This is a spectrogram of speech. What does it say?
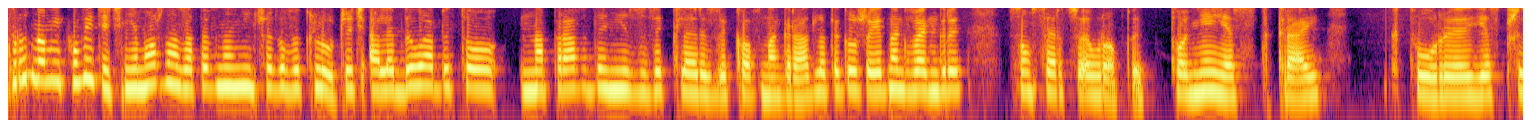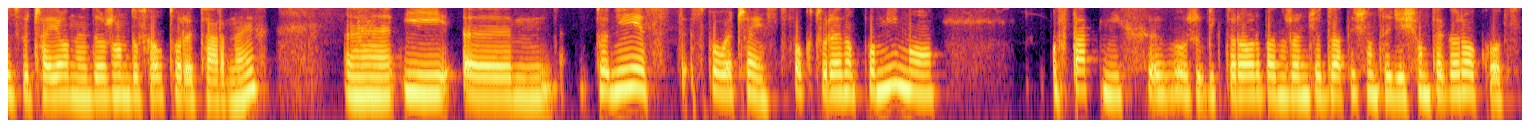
Trudno mi powiedzieć, nie można zapewne niczego wykluczyć, ale byłaby to naprawdę niezwykle ryzykowna gra, dlatego że jednak Węgry są w sercu Europy. To nie jest kraj, który jest przyzwyczajony do rządów autorytarnych e, i to nie jest społeczeństwo, które no pomimo ostatnich, bo już Orban rządzi od 2010 roku, od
